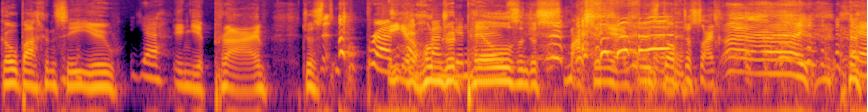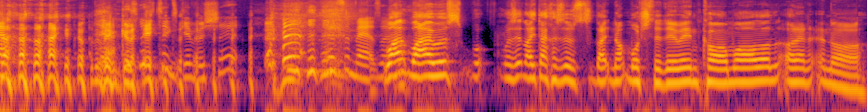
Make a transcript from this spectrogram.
go back and see you yeah, in your prime, just Brad eating a hundred pills and just smashing your head through stuff, just like hey, days. Yeah, like, it would have Yeah. been I great. didn't give a shit. it's amazing. Why, why was was it like that? Because there was like not much to do in Cornwall or, or anything, or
